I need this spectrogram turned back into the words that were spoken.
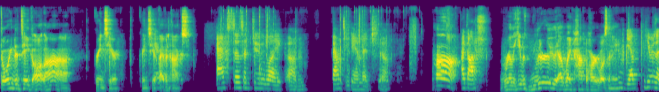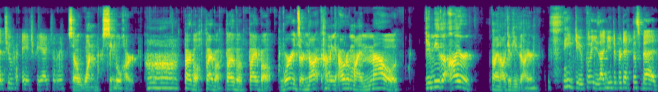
going to take off. Ah, green's here. Green's here. I have an axe. Axe doesn't do like um bouncy damage, so Ah, I got him. Really? He was literally at like half a heart, wasn't he? Yep, he was at two HP actually. So one single heart. fireball, fireball, fireball, fireball. Words are not coming out of my mouth. Give me the iron. Fine, I'll give you the iron. Thank you, please. I need to protect this bed.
